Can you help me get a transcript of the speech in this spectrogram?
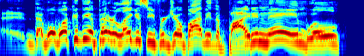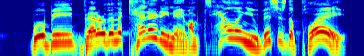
uh, well, what could be a better legacy for Joe Biden? The Biden name will will be better than the Kennedy name. I'm telling you, this is the play.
